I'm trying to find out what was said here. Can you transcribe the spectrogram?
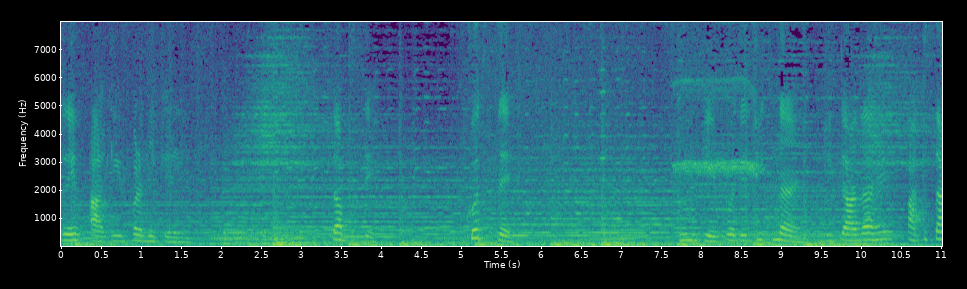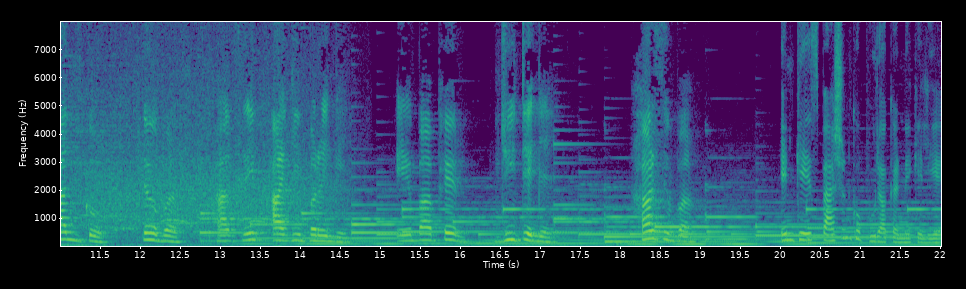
सिर्फ़ आगे बढ़ने के लिए, सबसे, खुद से। उनके मुझे जीतना है जिताना है पाकिस्तान को तो बस आज से आगे बढ़ेंगे। एक बार फिर जीतेंगे। हर सुबह इनके इस पैशन को पूरा करने के लिए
